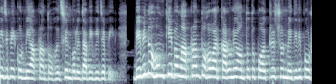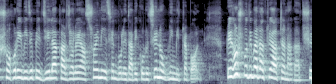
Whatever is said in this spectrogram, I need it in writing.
বিজেপি কর্মী আক্রান্ত হয়েছেন বলে দাবি বিজেপির। বিভিন্ন হুমকি এবং আক্রান্ত হওয়ার কারণে অন্তত পঁয়ত্রিশ জন মেদিনীপুর শহরে বিজেপির জেলা কার্যালয়ে আশ্রয় নিয়েছেন বলে দাবি করেছেন অগ্নিমিত্রা পল। বৃহস্পতিবার রাত্রি আটটা নাগাদ সে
